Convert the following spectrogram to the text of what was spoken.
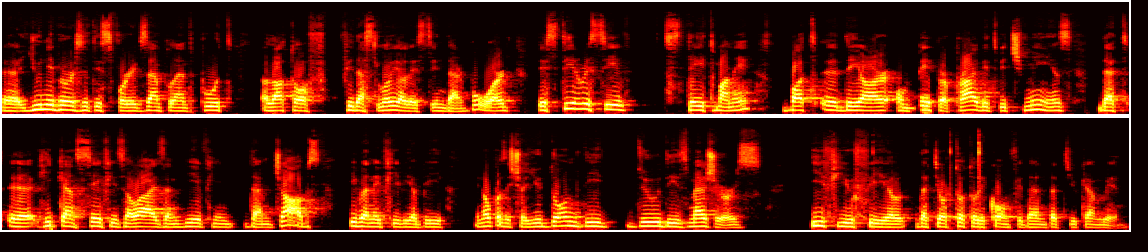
uh, universities, for example, and put a lot of Fidesz loyalists in their board. They still receive state money, but uh, they are on paper private, which means that uh, he can save his allies and give him them jobs, even if he will be in opposition, you don't need, do these measures if you feel that you're totally confident that you can win.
